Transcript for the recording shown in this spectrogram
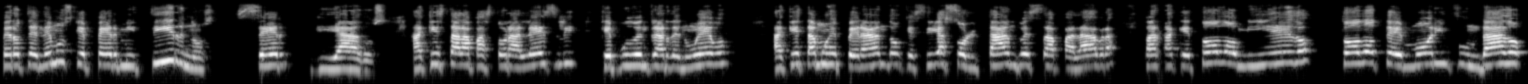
pero tenemos que permitirnos ser guiados. Aquí está la pastora Leslie que pudo entrar de nuevo. Aquí estamos esperando que siga soltando esa palabra para que todo miedo, todo temor infundado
